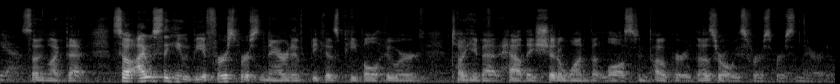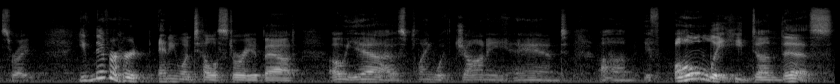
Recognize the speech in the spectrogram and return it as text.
Yeah. something like that. So I was thinking it would be a first person narrative because people who are talking about how they should have won but lost in poker, those are always first person narratives, right? You've never heard anyone tell a story about, oh yeah, I was playing with Johnny and um, if only he'd done this,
